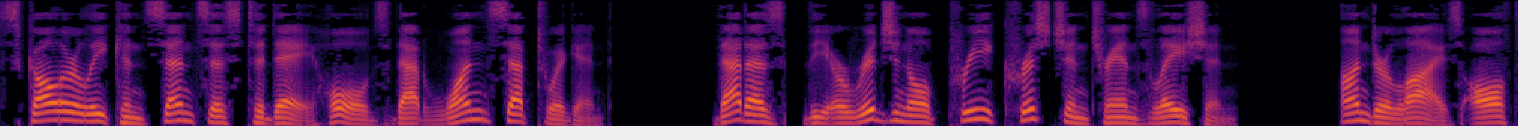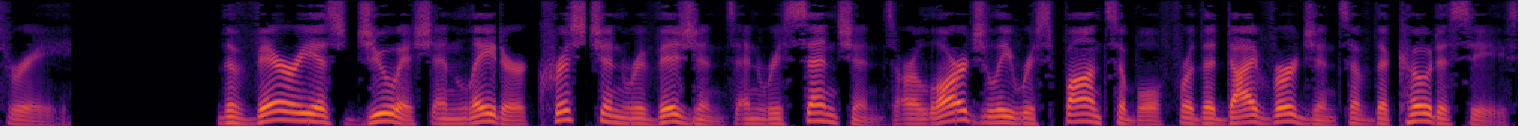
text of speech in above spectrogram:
scholarly consensus today holds that one Septuagint—that is, the original pre-Christian translation—underlies all three. The various Jewish and later Christian revisions and recensions are largely responsible for the divergence of the codices.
